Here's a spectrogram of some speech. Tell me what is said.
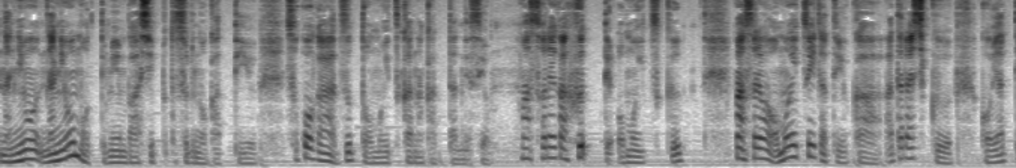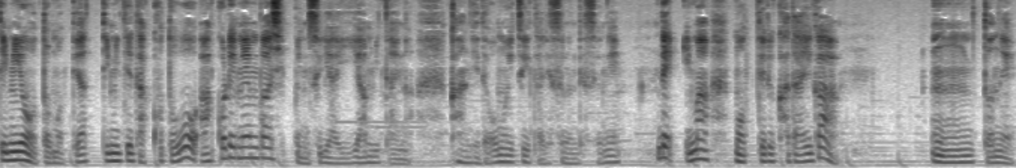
何を、何をもってメンバーシップとするのかっていう、そこがずっと思いつかなかったんですよ。まあ、それがふって思いつく。まあ、それは思いついたというか、新しくこうやってみようと思ってやってみてたことを、あ、これメンバーシップにすりゃいいや、みたいな感じで思いついたりするんですよね。で、今持ってる課題が、うーんとね、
